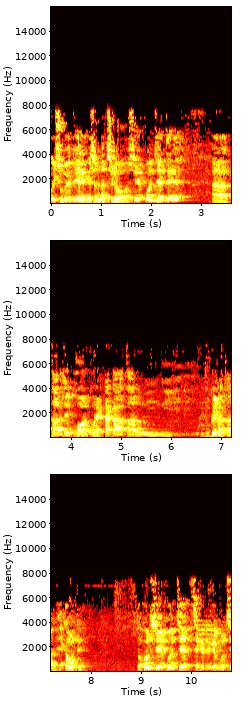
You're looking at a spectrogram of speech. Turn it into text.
ওই সময় যে এলিগেশনটা ছিল সে পঞ্চায়েতে তার যে ঘর ঘরের টাকা তার ঢুকে না তার অ্যাকাউন্টে তখন সে পঞ্চায়েত সেক্রেটারিকে বলছে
